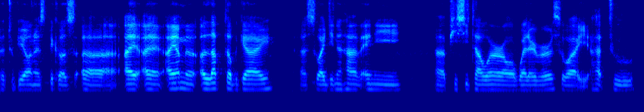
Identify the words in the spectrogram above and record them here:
uh, to be honest, because uh, I, I, I am a, a laptop guy, uh, so I didn't have any uh, PC tower or whatever, so I had to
